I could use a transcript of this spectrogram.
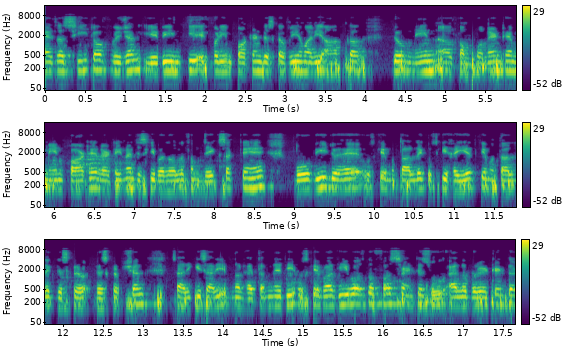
as a seat of vision ये भी इनकी एक बड़ी इंपॉर्टेंट डिस्कवरी हमारी आँख का जो मेन कंपोनेंट है मेन पार्ट है रेटिना जिसकी बदौलत हम देख सकते हैं। वो भी जो है उसके मुतालिक, उसकी हैत के मुतालिक डिस्क्रिप्शन सारी की सारी इब्न हैतम ने दी। उसके बाद he was the first scientist who elaborated the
